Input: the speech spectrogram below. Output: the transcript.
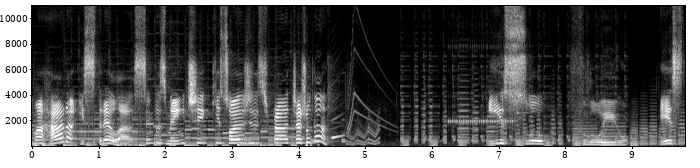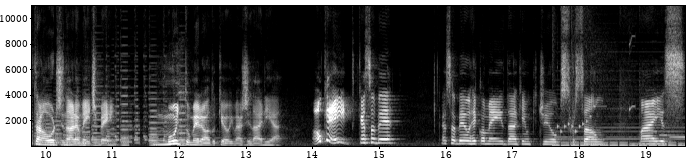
uma rara estrela, simplesmente que só existe para te ajudar. Isso fluiu extraordinariamente bem. Muito melhor do que eu imaginaria. Ok, quer saber? Quer saber, eu reclamei da Game de obstrução, mas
